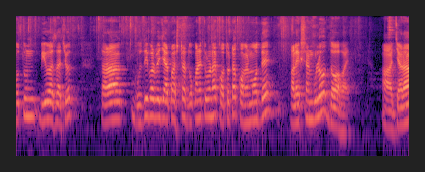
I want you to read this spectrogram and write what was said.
নতুন ভিউয়ার্স আছো তারা বুঝতেই পারবে চার পাঁচটা দোকানের তুলনায় কতটা কমের মধ্যে কালেকশানগুলো দেওয়া হয়। আর যারা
